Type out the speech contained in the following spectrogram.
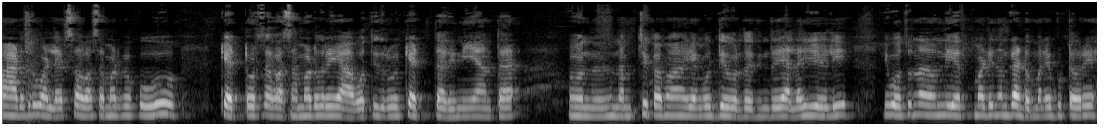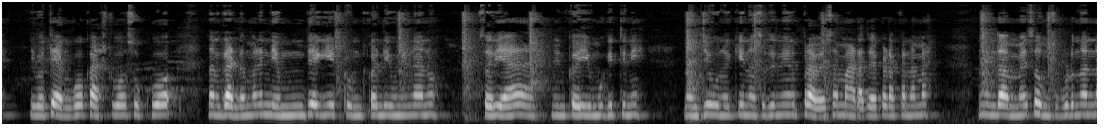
ಮಾಡಿದ್ರು ಒಳ್ಳೆಯ ಸಹವಾಸ ಮಾಡಬೇಕು. ಕೆಟ್ಟವ್ರು ಸಹವಾಸ ಮಾಡಿದ್ರೆ ಯಾವತ್ತಿದ್ರು ಕೆಟ್ಟ ನೀ ಅಂತ ನಮ್ಮ ಚಿಕ್ಕಮ್ಮ ಹೆಂಗೋ ದೇವ್ರದಿಂದ ಎಲ್ಲ ಹೇಳಿ ಇವತ್ತು ನಾನು ಏರ್ಪ್ ಮಾಡಿ ನನ್ನ ಗಂಡ ಮನೆ ಬಿಟ್ಟವ್ರೆ. ಇವತ್ತು ಹೆಂಗೋ ಕಷ್ಟವೋ ಸುಖವೋ ನನ್ನ ಗಂಡ ಮನೆ ನೆಮ್ಮದಿಯಾಗಿ ಇಷ್ಟು ಉಂಡ್ಕೊಂಡು ಇವನಿ ನಾನು. ಸರಿಯಾ? ನಿನ್ನ ಕೈ ಮುಗಿತೀನಿ. ನನ್ನ ಜೀವನಕ್ಕೆ ಇನ್ನೊಂದ್ಸತಿ ನೀನು ಪ್ರವೇಶ ಮಾಡೋದೇ ಬೇಡಕನಮ್ಮ ನಿಂದ ಅಮ್ಮ ಬಿಡು ನನ್ನ.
